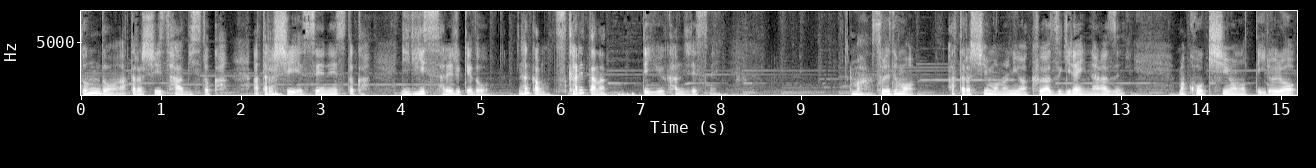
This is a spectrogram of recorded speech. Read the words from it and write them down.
どんどん新しいサービスとか新しい SNS とかリリースされるけどなんかもう疲れたなっていう感じですね。まあそれでも新しいものには食わず嫌いにならずに、まあ、好奇心を持っていろいろ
